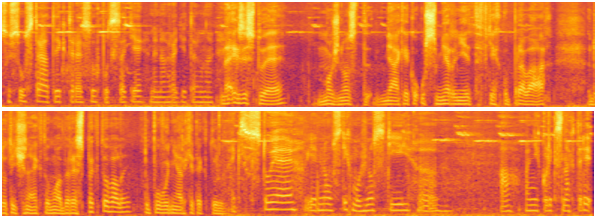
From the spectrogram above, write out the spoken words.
což jsou ztráty, které jsou v podstatě nenahraditelné. Neexistuje možnost nějak jako usměrnit v těch opravách dotyčné k tomu, aby respektovali tu původní architekturu? Existuje jednou z těch možností a, a několik snah tedy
